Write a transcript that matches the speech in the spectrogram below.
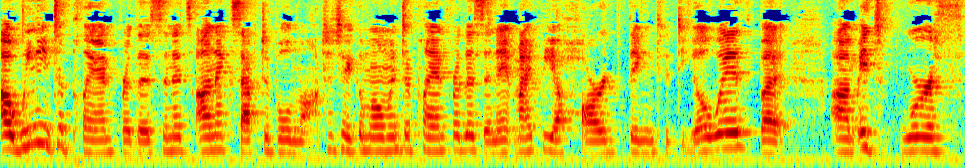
uh, we need to plan for this and it's unacceptable not to take a moment to plan for this and it might be a hard thing to deal with but um, it's worth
